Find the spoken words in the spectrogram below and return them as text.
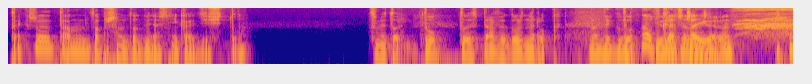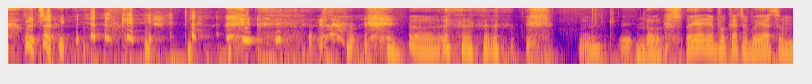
także tam zapraszam do odnośnika gdzieś tu. W sumie to tu, tu jest prawy górny róg. Prawy gór. Tu, No, w już obczaiłem. Wyczaiłem. Okej, Dobra. No ja nie pokażę, bo ja jestem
